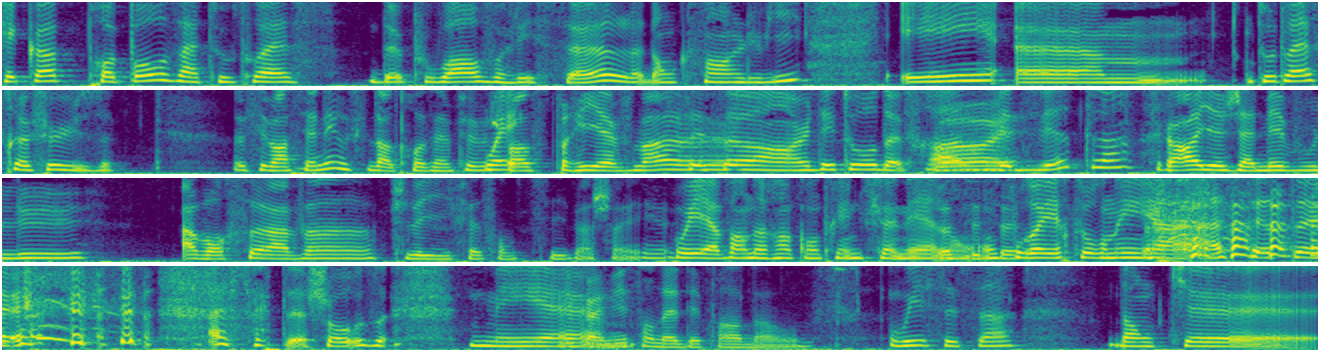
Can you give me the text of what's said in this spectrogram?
Hiccup propose à Toothless de pouvoir voler seul, donc sans lui, et euh, Toothless refuse. C'est mentionné aussi dans le troisième film, Oui. je pense brièvement. C'est ça, en un détour de phrase ouais. vite vite là. Ah, il a jamais voulu avoir ça avant, puis là, il fait son petit machin. Oui, avant de rencontrer une femelle, Là, on, pourrait y retourner à, à cette euh, à cette chose. Mais euh, gagné son indépendance. Oui, c'est ça. Donc, euh,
